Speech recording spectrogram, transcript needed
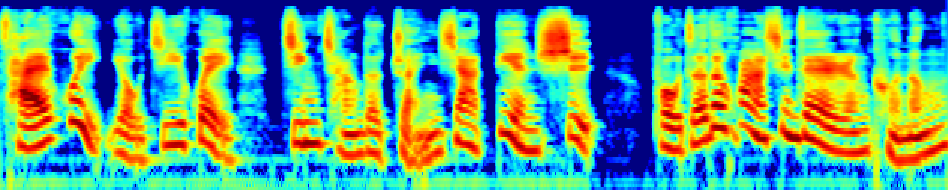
才会有机会经常的转一下电视。否则的话，现在的人可能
